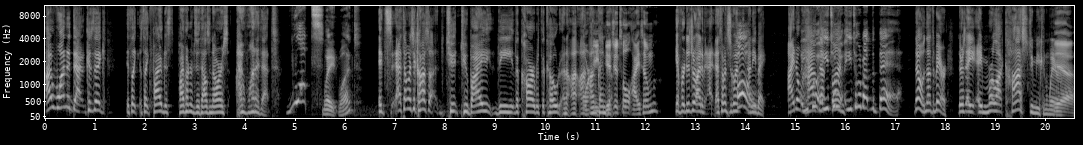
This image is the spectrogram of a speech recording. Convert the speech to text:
I wanted that because like it's like it's like five to five hundred to thousand dollars. I wanted that. what? Wait, what? It's that's how much it costs uh, to to buy the the card with the code and uh, For a unclaimed. digital item? Yeah, for a digital item. That's how much it's going Oh. on eBay. I don't Are have talking, that are, you funds. talking, are you talking about the bear? No, not the bear. There's a, a Murloc costume you can wear. Yeah.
